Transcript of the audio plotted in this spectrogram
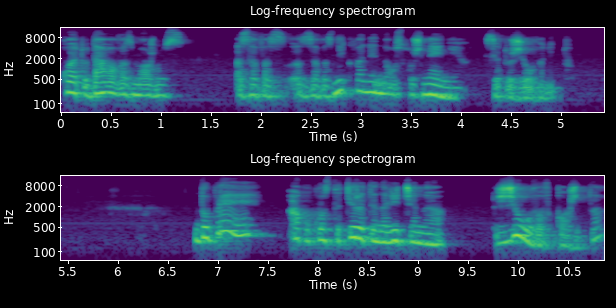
което дава възможност за, въз, за възникване на осложнения след ожилването. Добре е, ако констатирате наличие на жило в кожата,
